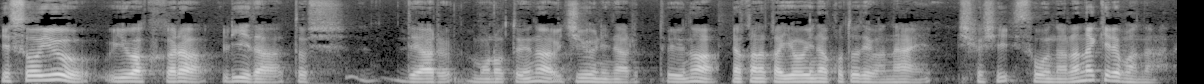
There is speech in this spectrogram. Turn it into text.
で、そういう誘惑からリーダーとしであるものというのは自由になるというのはなかなか容易なことではない。しかし、そうならなければならない。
